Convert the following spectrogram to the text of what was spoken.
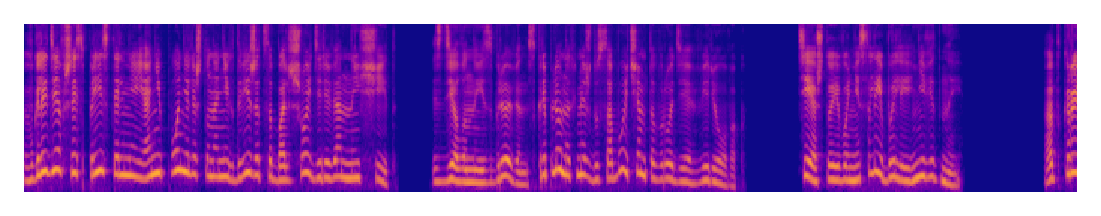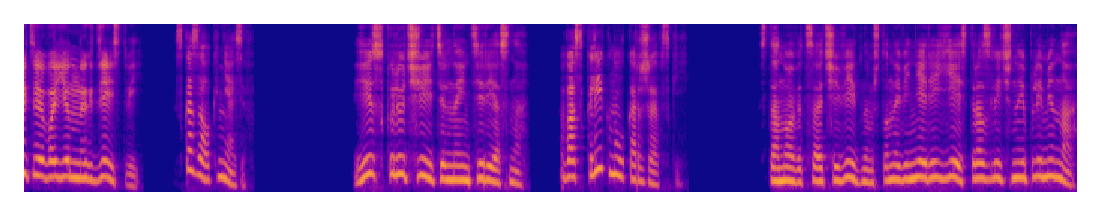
Вглядевшись пристальней, они поняли, что на них движется большой деревянный щит, сделанный из бревен, скрепленных между собой чем-то вроде веревок. Те, что его несли, были не видны. «Открытие военных действий», — сказал Князев. «Исключительно интересно», — воскликнул Коржевский. Становится очевидным, что на Венере есть различные племена,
